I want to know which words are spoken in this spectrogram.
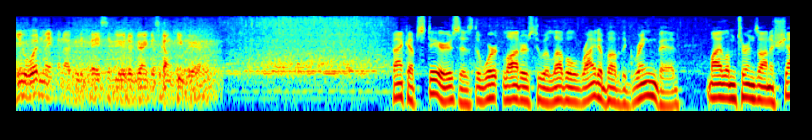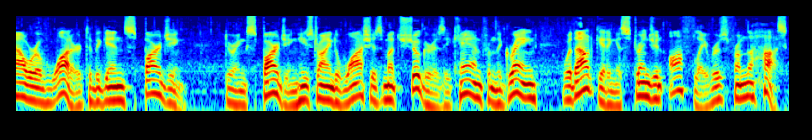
you would make an ugly face if you were to drink a skunky beer. Back upstairs, as the wort lauters to a level right above the grain bed, Milam turns on a shower of water to begin sparging. During sparging, he's trying to wash as much sugar as he can from the grain without getting astringent off flavors from the husk.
